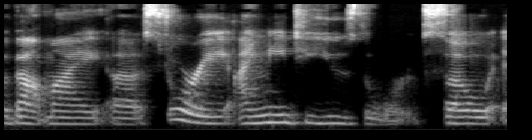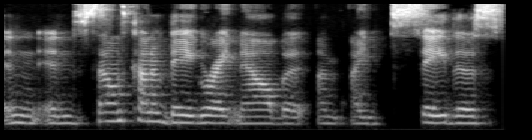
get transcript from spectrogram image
about my uh, story, I need to use the words. So, and, and it sounds kind of vague right now, but I'm, i say this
